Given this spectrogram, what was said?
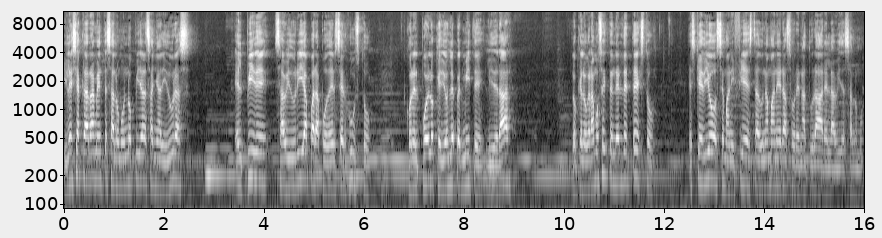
Iglesia, claramente Salomón no pide las añadiduras. Él pide sabiduría para poder ser justo con el pueblo que Dios le permite liderar. Lo que logramos entender del texto es que Dios se manifiesta de una manera sobrenatural en la vida de Salomón.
